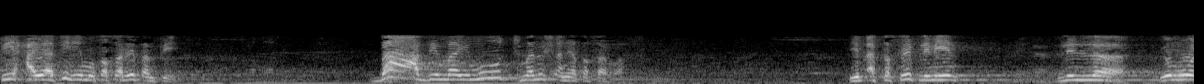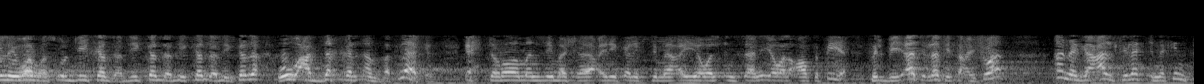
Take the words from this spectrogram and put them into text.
في حياته متصرفا فيه. بعد ما يموت ملوش أن يتصرف. يبقى التصريف لمين؟ لله. يوم هو اللي يورث يقول دي كذا دي كذا دي كذا دي كذا واوعى تدخل أنفك. لكن احتراما لمشاعرك الاجتماعية والإنسانية والعاطفية في البيئات التي تعيشها أنا جعلت لك إنك أنت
